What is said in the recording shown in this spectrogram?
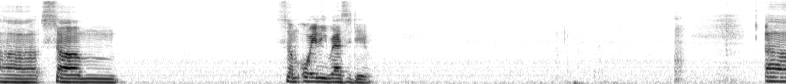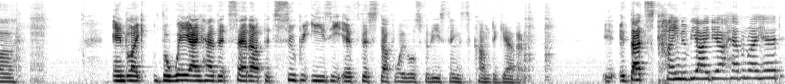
uh, some some oily residue. Uh, and like the way I have it set up, it's super easy if this stuff wiggles for these things to come together. It, that's kind of the idea I have in my head.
